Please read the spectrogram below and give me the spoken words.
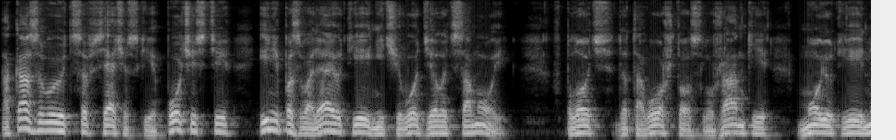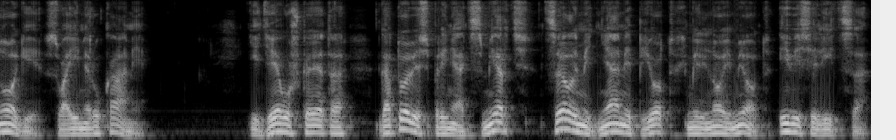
оказываются всяческие почести и не позволяют ей ничего делать самой, вплоть до того, что служанки моют ей ноги своими руками. И девушка эта, готовясь принять смерть, целыми днями пьет хмельной мед и веселится,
